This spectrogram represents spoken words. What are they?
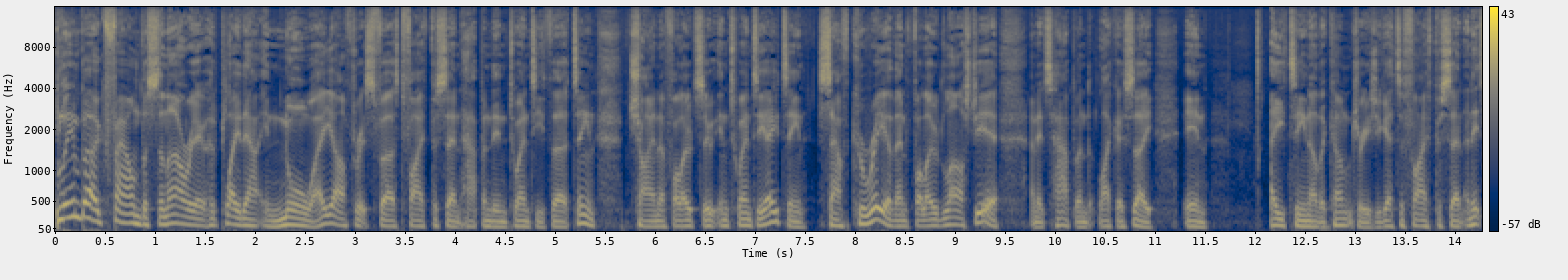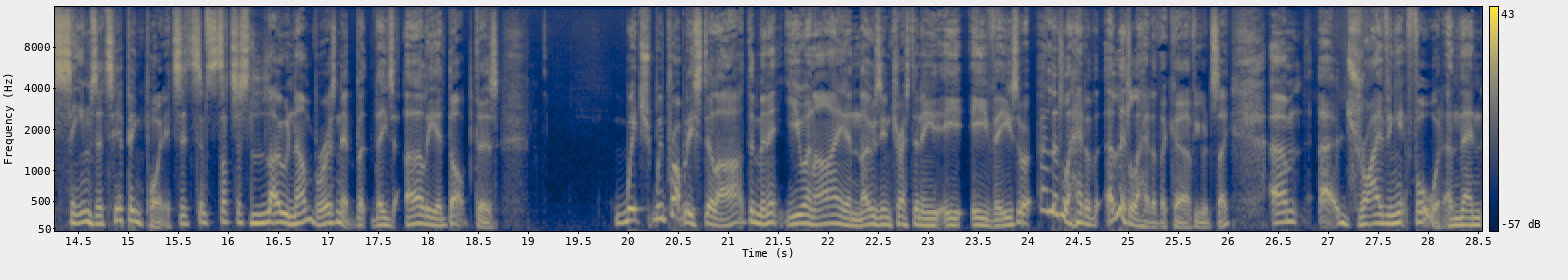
Bloomberg found the scenario had played out in Norway after its first 5% happened in 2013. China followed suit in 2018. South Korea then followed last year. And it's happened, like I say, in 18 other countries, you get to 5%, and it seems a tipping point. It's, it's such a low number, isn't it? But these early adopters, which we probably still are at the minute, you and I and those interested in e- EVs are a little ahead of a little ahead of the curve, you would say, um, uh, driving it forward, and then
